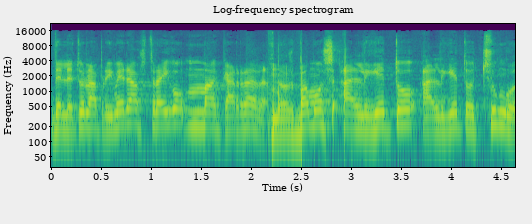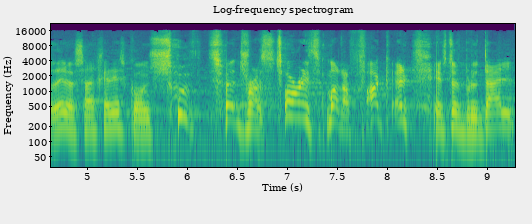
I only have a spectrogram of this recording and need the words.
de lectura. La primera os traigo macarrada. Nos vamos al gueto, al gueto chungo de Los Ángeles con Central Stories, motherfucker. Esto es brutal.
